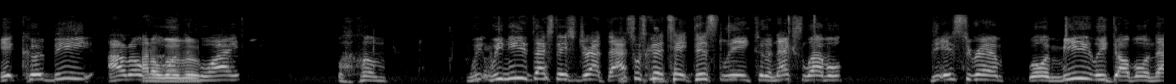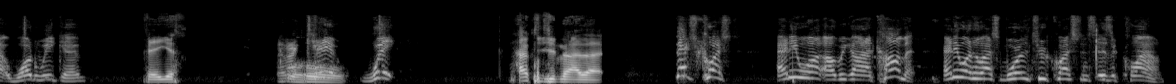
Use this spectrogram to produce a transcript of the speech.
It could be I don't know if we do Honolulu. Hawaii. Um, we we need a destination draft. That's what's going to take this league to the next level. The Instagram will immediately double in that one weekend, Vegas. and I can't wait. How could you deny that? Next question. Anyone? Uh, we got a comment. Anyone who asks more than two questions is a clown.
